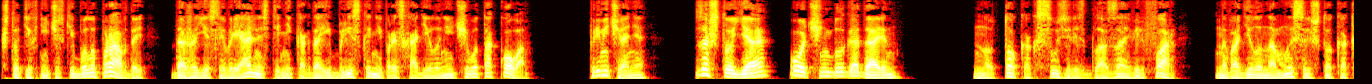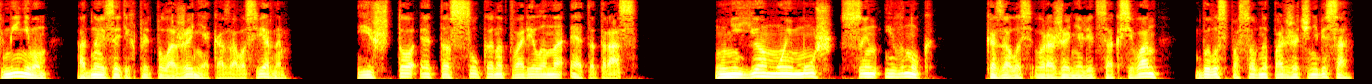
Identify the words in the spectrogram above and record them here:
что технически было правдой, даже если в реальности никогда и близко не происходило ничего такого. Примечание. За что я очень благодарен. Но то, как сузились глаза Вильфар — наводило на мысль, что как минимум одно из этих предположений оказалось верным. И что эта сука натворила на этот раз? У нее мой муж, сын и внук. Казалось, выражение лица Ксиван было способно поджечь небеса.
